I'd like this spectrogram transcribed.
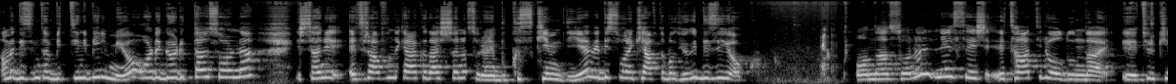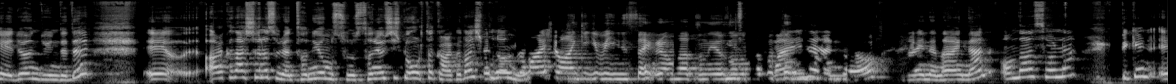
ama dizinin tabii bittiğini bilmiyor. Orada gördükten sonra işte hani etrafındaki arkadaşlarına soruyor hani bu kız kim diye ve bir sonraki hafta bakıyor ki dizi yok. Ondan sonra neyse işte, tatil olduğunda e, Türkiye'ye döndüğünde de e, arkadaşlarına soruyor tanıyor musunuz? Tanıyoruz hiçbir ortak arkadaş evet, bulamıyor. O zaman şu anki gibi Instagram adını yazalım. Aynen. Aynen aynen. Ondan sonra bir gün e,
